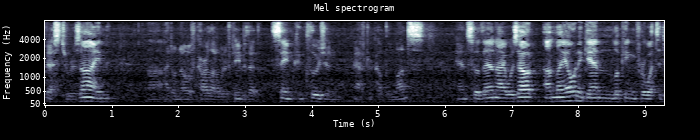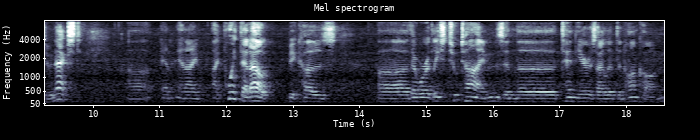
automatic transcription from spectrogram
best to resign. Uh, I don't know if Carlyle would have came to that same conclusion after a couple of months. And so then I was out on my own again looking for what to do next. Uh, and and I, I point that out because uh, there were at least two times in the 10 years I lived in Hong Kong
